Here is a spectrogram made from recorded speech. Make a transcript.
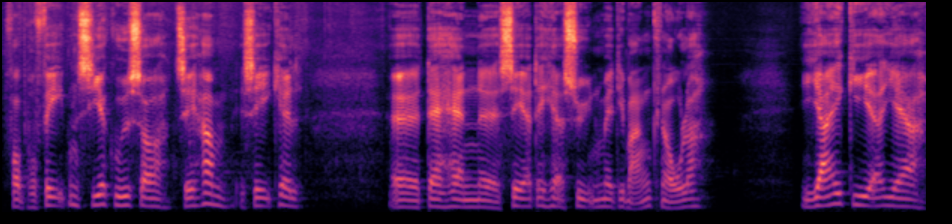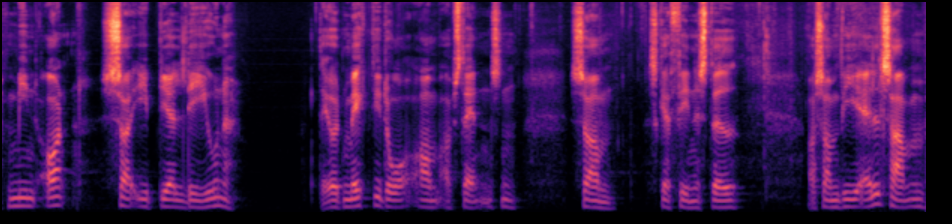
for profeten siger Gud så til ham, Ezekiel, øh, da han øh, ser det her syn med de mange knogler. Jeg giver jer min ånd, så I bliver levende. Det er jo et mægtigt ord om opstandelsen, som skal finde sted, og som vi alle sammen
